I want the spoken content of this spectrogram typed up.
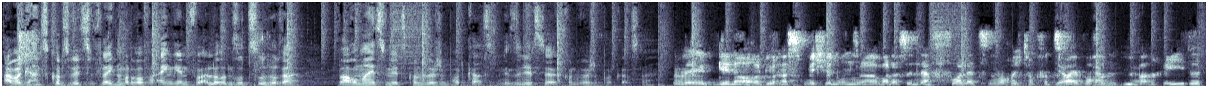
aber ganz kurz, willst du vielleicht nochmal drauf eingehen für alle unsere Zuhörer? Warum heißen wir jetzt Conversion Podcast? Wir sind jetzt der Conversion Podcast, ne? Äh, genau, du hast mich in unserer, war das in der vorletzten Woche, ich glaube vor zwei ja, Wochen, ja, überredet.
